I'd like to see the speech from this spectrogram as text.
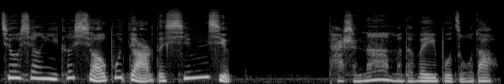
就像一颗小不点儿的星星，她是那么的微不足道。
